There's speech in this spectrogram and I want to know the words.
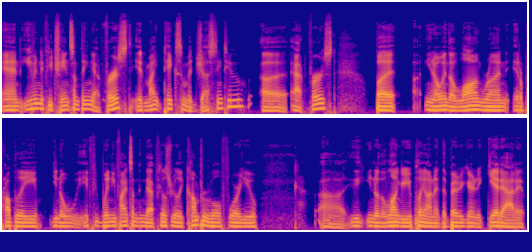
and even if you change something at first it might take some adjusting to uh, at first but you know in the long run it'll probably you know if when you find something that feels really comfortable for you uh you, know the longer you play on it the better you're going to get at it.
